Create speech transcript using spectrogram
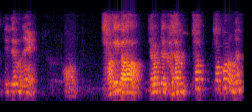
있기 때문에 어, 자기가 제가 볼 때 가장 첫, 첫 걸음은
